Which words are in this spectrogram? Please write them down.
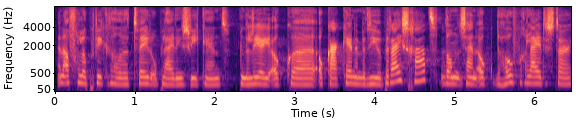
En afgelopen weekend hadden we het tweede opleidingsweekend. En dan leer je ook eh, elkaar kennen met wie je op reis gaat. Dan zijn ook de hoofdbegeleiders er.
